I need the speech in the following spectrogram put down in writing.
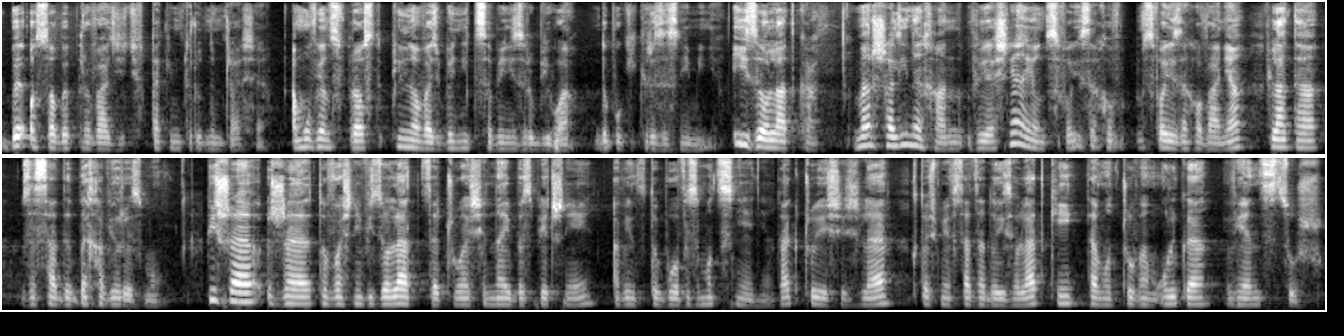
by osobę prowadzić w takim trudnym czasie a mówiąc wprost, pilnować, by nic sobie nie zrobiła, dopóki kryzys nie minie. Izolatka. Marsza Linehan, wyjaśniając swoje, zachow swoje zachowania, plata zasady behawioryzmu. Pisze, że to właśnie w izolatce czuła się najbezpieczniej, a więc to było wzmocnienie. Tak? Czuję się źle, ktoś mnie wsadza do izolatki, tam odczuwam ulgę, więc cóż,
